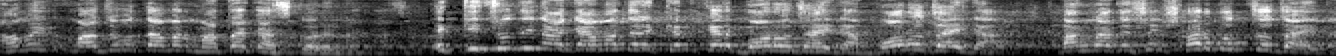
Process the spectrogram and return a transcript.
আমি মাঝে মধ্যে আমার মাথা কাজ করে না। এ কিছুদিন আগে আমাদের এখানকার বড় জায়গা বড় জায়গা, বাংলাদেশের সর্বোচ্চ জায়গা।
